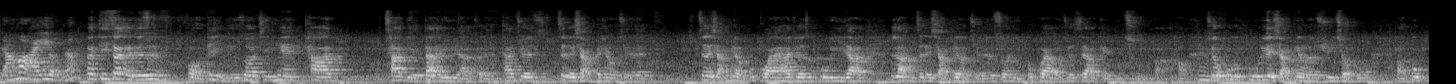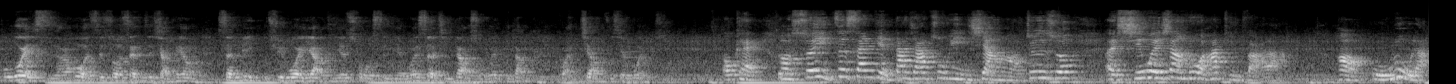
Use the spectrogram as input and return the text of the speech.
然后还有呢？那第三个就是否定，比如说今天他。差别待遇啊，可能他觉得这个小朋友觉得这个小朋友不乖，他就是故意要让这个小朋友觉得说你不乖，我就是要给你处罚，哈，就忽忽略小朋友的需求，不啊不不喂食啊，或者是说甚至小朋友生病不去喂药这些措施，也会涉及到所谓不当管教这些问题。OK，哦，所以这三点大家注意一下哈，就是说，呃，行为上如果他体罚啦，好，侮辱啦，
